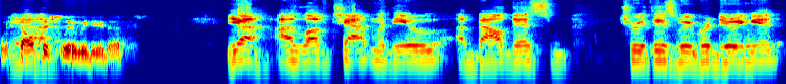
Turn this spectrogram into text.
yeah. selfishly, we do this. Yeah, I love chatting with you about this. Truth is, we were doing it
